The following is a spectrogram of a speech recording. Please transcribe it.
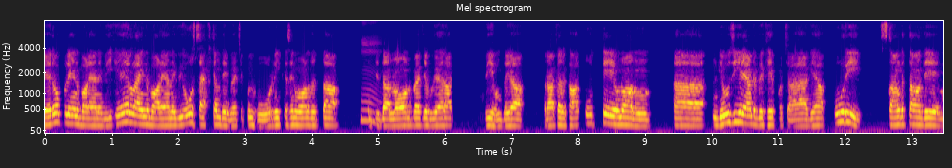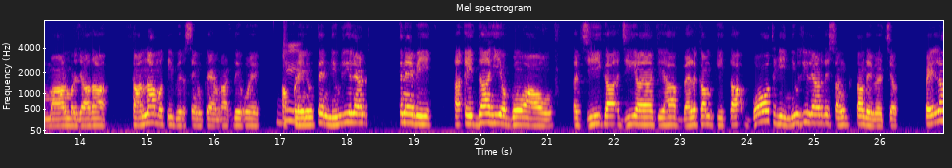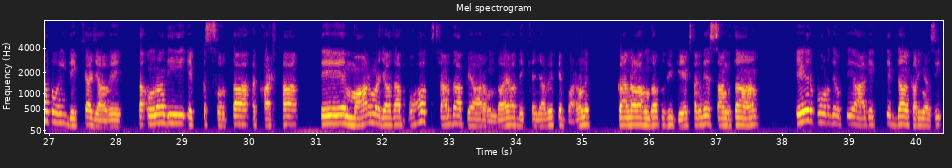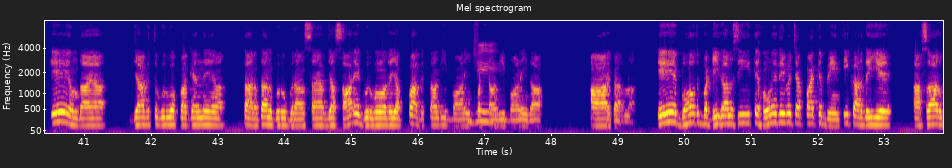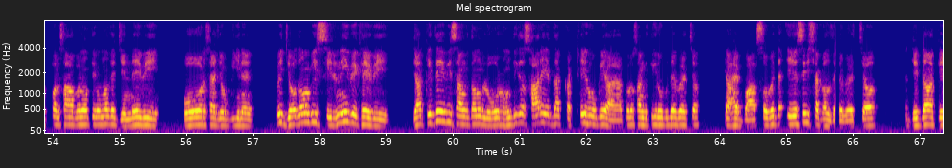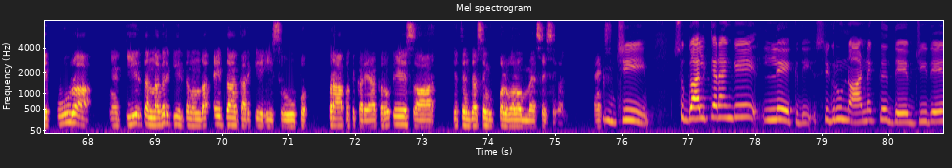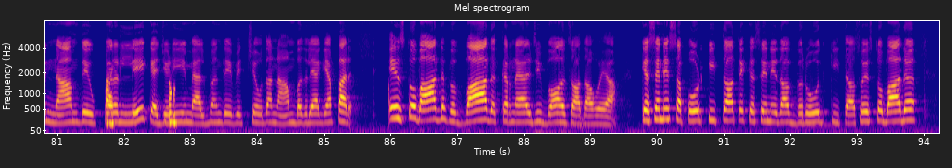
에ਅਰੋਪਲੇਨ ਵਾਲਿਆਂ ਨੇ ਵੀ 에ਅਰਲਾਈਨ ਵਾਲਿਆਂ ਨੇ ਵੀ ਉਹ ਸੈਕਸ਼ਨ ਦੇ ਵਿੱਚ ਕੋਈ ਹੋਰ ਨਹੀਂ ਕਿਸੇ ਨੂੰ ਆਉਣ ਦਿੱਤਾ। ਜਿੱਦਾਂ ਨੌਨ ਵੈਜ ਵਗੈਰਾ ਵੀ ਹੁੰਦੇ ਆ ਰੱਖ ਰਖਾਲ ਉੱਤੇ ਉਹਨਾਂ ਨੂੰ ਨਿਊਜ਼ੀਲੈਂਡ ਵਿਖੇ ਪਹੁੰਚਾਇਆ ਗਿਆ। ਪੂਰੀ ਸੰਗਤਾਂ ਦੇ ਮਾਣ ਮਰਜ਼ਾਦਾ ਸ਼ਾਨਾਮਤੀ ਵਿਰਸੇ ਨੂੰ ਕਾਇਮ ਰੱਖਦੇ ਹੋਏ ਆਪਣੇ ਨੂੰ ਤੇ ਨਿਊਜ਼ੀਲੈਂਡ ਨੇ ਵੀ ਇਦਾਂ ਹੀ ਅੱਗੋਂ ਆਓ। ਜੀ ਕਾ ਜੀ ਆਇਆਂ ਕਿਹਾ ਵੈਲਕਮ ਕੀਤਾ। ਬਹੁਤ ਹੀ ਨਿਊਜ਼ੀਲੈਂਡ ਦੇ ਸੰਗਤਾਂ ਦੇ ਵਿੱਚ ਪਹਿਲਾਂ ਤੋਂ ਹੀ ਦੇਖਿਆ ਜਾਵੇ ਤਾਂ ਉਹਨਾਂ ਦੀ ਇੱਕ ਸੁਰਤਾ ਇਕੱਠਤਾ ਤੇ ਮਾਣ ਮਰਜ਼ਾਦਾ ਬਹੁਤ ਸ਼ਰਧਾ ਪਿਆਰ ਹੁੰਦਾ ਆ। ਦੇਖਿਆ ਜਾਵੇ ਤੇ ਵਰਣ ਕਰਨ ਵਾਲਾ ਹੁੰਦਾ ਤੁਸੀਂ ਦੇਖ ਸਕਦੇ ਸੰਗਤਾਂ 에ਅਰਪੋਰਟ ਦੇ ਉੱਤੇ ਆ ਕੇ ਕਿੱਦਾਂ ਖੜੀਆਂ ਸੀ। ਇਹ ਹੁੰਦਾ ਆ ਜਗਤ ਗੁਰੂ ਆਪਾਂ ਕਹਿੰਦੇ ਆ ਧੰਨ ਧੰਨ ਗੁਰੂ ਗ੍ਰੰਥ ਸਾਹਿਬ ਜਾਂ ਸਾਰੇ ਗੁਰੂਆਂ ਦੇ ਜਾਂ ਭਗਤਾਂ ਦੀ ਬਾਣੀ। ਭੱਟਾਂ ਦੀ ਬਾਣੀ ਦਾ ਆਰ ਕਰਨਾ। ਇਹ ਬਹੁਤ ਵੱਡੀ ਗੱਲ ਸੀ ਤੇ ਹੁਣ ਇਹਦੇ ਵਿੱਚ ਆਪਾਂ ਇੱਕ ਬੇਨਤੀ ਕਰ ਦਈਏ ਅਸਾਰ ਉੱਪਲ ਸਾਹਿਬ ਵੱਲੋਂ ਤੇ ਉਹਨਾਂ ਦੇ ਜਿੰਨੇ ਵੀ ਹੋਰ ਸਹਿਯੋਗੀ ਨੇ ਵੀ ਜਦੋਂ ਵੀ ਸਿਡਨੀ ਵਿਖੇ ਵੀ ਜਾਂ ਕਿਤੇ ਵੀ ਸੰਗਤਾਂ ਨੂੰ ਲੋੜ ਹੁੰਦੀ ਤਾਂ ਸਾਰੇ ਇਦਾਂ ਇਕੱਠੇ ਹੋ ਕੇ ਆਇਆ ਕਰੋ ਸੰਗਤੀ ਰੂਪ ਦੇ ਵਿੱਚ, ਚਾਹੇ ਬੱਸ ਹੋਵੇ ਤਾਂ ਇਸੇ ਸ਼ਕਲ ਦੇ ਵਿੱਚ, ਜਿੱਦਾਂ ਕਿ ਪੂਰਾ ਕੀਰਤਨ, ਨਗਰ ਕੀਰਤਨ ਹੁੰਦਾ ਇਦਾਂ ਕਰਕੇ ਹੀ ਸਰੂਪ ਪ੍ਰਾਪਤ ਕਰਿਆ ਕਰੋ। ਇਹ ਸਾਰ ਜਤਿੰਦਰ ਸਿੰਘ ਉੱਪਲ ਵੱਲੋਂ ਮੈਸੇਜ ਸੀਗਾ ਥੈਂਕਸ ਜੀ। ਸੋ ਗੱਲ ਕਰਾਂਗੇ ਲੇਕ ਦੀ। ਸ੍ਰੀ ਗੁਰੂ ਨਾਨਕ ਦੇਵ ਜੀ ਦੇ ਨਾਮ ਦੇ ਉੱਪਰ ਲੇਕ ਹੈ ਜਿਹੜੀ ਮੈਲਬਨ ਦੇ ਵਿੱਚ ਉਹਦਾ ਨਾਮ ਬਦਲਿਆ ਗਿਆ। ਪਰ ਇਸ ਤੋਂ ਬਾਅਦ ਵਿਵਾਦ ਕਰਨੈਲ ਜੀ ਬਹੁਤ ਜ਼ਿਆਦਾ ਹੋਇਆ। ਕਿਸੇ ਨੇ ਸਪੋਰਟ ਕੀਤਾ ਤੇ ਕਿਸੇ ਨੇ ਦਾ ਵਿਰੋਧ ਕੀਤਾ। ਸੋ ਇਸ ਤੋਂ ਬਾਅਦ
